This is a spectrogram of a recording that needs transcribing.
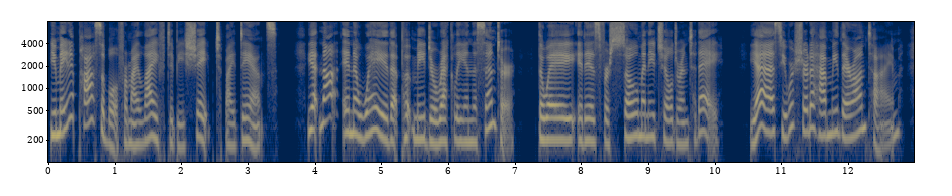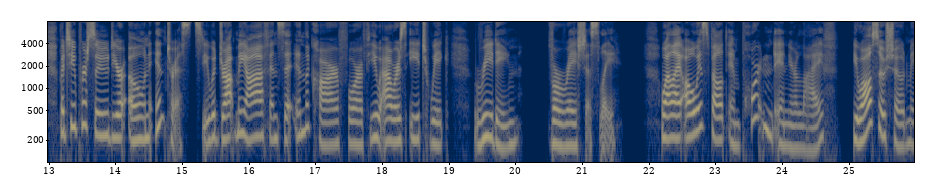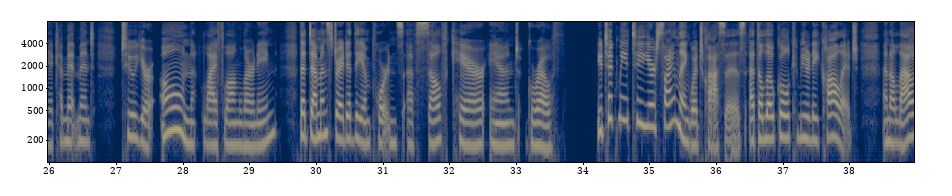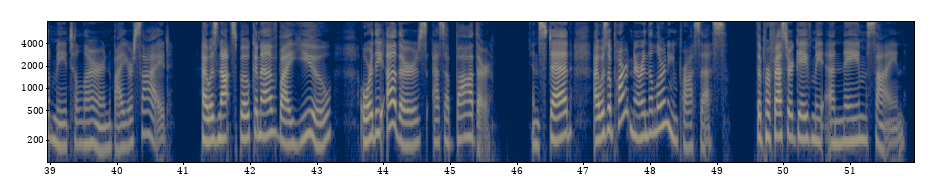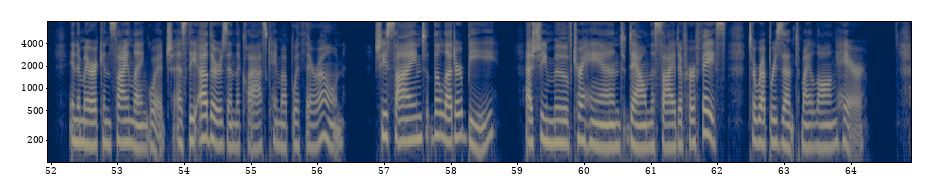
You made it possible for my life to be shaped by dance, yet not in a way that put me directly in the center, the way it is for so many children today. Yes, you were sure to have me there on time, but you pursued your own interests. You would drop me off and sit in the car for a few hours each week, reading voraciously. While I always felt important in your life, you also showed me a commitment to your own lifelong learning that demonstrated the importance of self care and growth. You took me to your sign language classes at the local community college and allowed me to learn by your side. I was not spoken of by you or the others as a bother. Instead, I was a partner in the learning process. The professor gave me a name sign in American Sign Language as the others in the class came up with their own. She signed the letter B as she moved her hand down the side of her face to represent my long hair.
